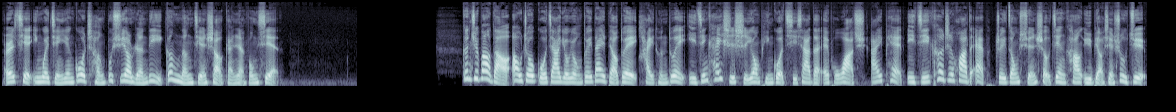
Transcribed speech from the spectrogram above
而且因为检验过程不需要人力，更能减少感染风险。根据报道，澳洲国家游泳队代表队海豚队已经开始使用苹果旗下的 Apple Watch、iPad 以及客制化的 App 追踪选手健康与表现数据。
